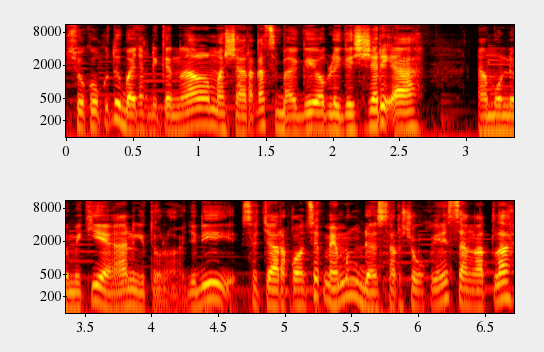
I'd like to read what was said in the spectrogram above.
sukuk itu banyak dikenal masyarakat sebagai obligasi syariah. Namun demikian gitu loh. Jadi secara konsep memang dasar sukuk ini sangatlah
